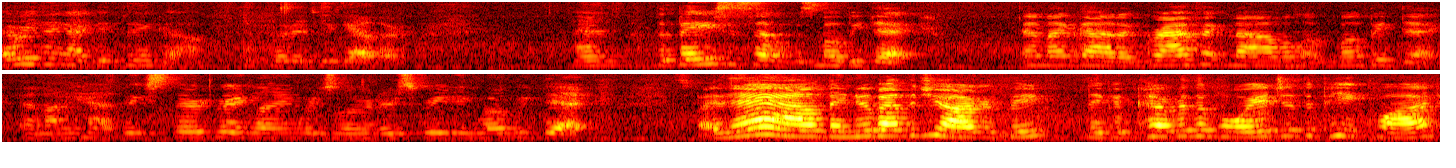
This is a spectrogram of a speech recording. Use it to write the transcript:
everything I could think of to put it together. And the basis of it was Moby Dick. And I got a graphic novel of Moby Dick and I had these third grade language learners reading Moby Dick. By now, they knew about the geography. They could cover the voyage of the Pequod.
